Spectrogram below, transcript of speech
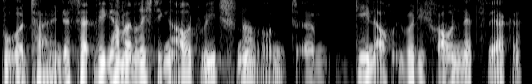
beurteilen. Deswegen haben wir einen richtigen Outreach ne, und ähm, gehen auch über die Frauennetzwerke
